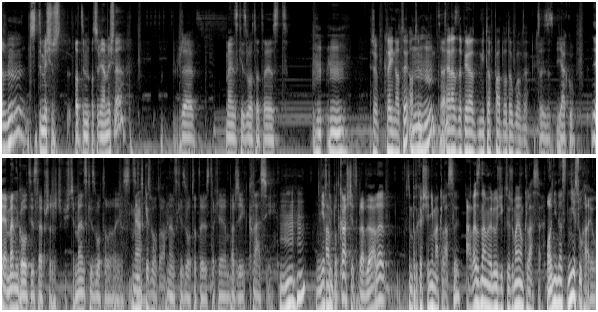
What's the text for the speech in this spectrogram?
Mm, czy ty myślisz o tym, o czym ja myślę? Że męskie złoto to jest... Że klejnoty? O tym. Mm -hmm, tak. Teraz dopiero mi to wpadło do głowy. To jest Jakub. Nie, Mangold jest lepsze rzeczywiście. Męskie złoto jest. Męskie złoto. Męskie złoto to jest takie bardziej classy. Mm -hmm. Nie w A... tym podcaście, co prawda, ale. W tym podcaście nie ma klasy, ale znamy ludzi, którzy mają klasę. Oni nas nie słuchają.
